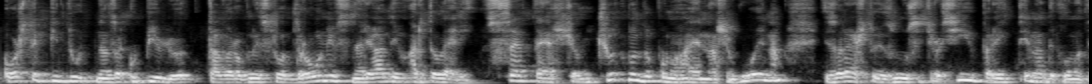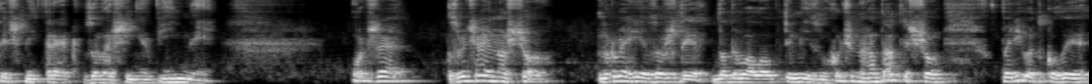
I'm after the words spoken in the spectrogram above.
Кошти підуть на закупівлю та виробництво дронів, снарядів, артилерії. Все те, що відчутно допомагає нашим воїнам, і, зрештою, змусить Росію перейти на дипломатичний трек завершення війни. Отже, звичайно, що Норвегія завжди додавала оптимізму. Хочу нагадати, що в період, коли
